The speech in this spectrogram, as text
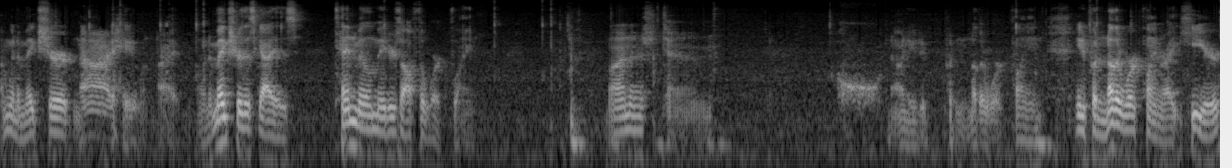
I'm going to make sure, nah, I hate it all right. I'm going to make sure this guy is 10 millimeters off the work plane. Minus 10. Now I need to put another work plane. I need to put another work plane right here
